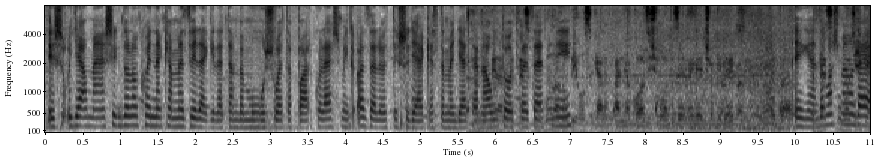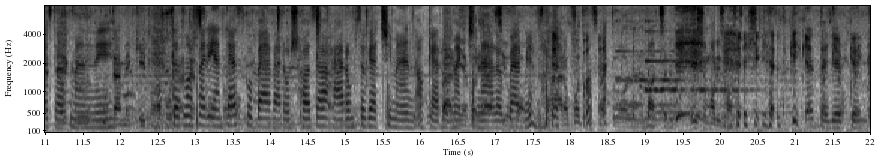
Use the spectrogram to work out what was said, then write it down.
és ugye a másik dolog, hogy nekem ez világéletemben mumus volt a parkolás, még azelőtt is, hogy elkezdtem egyáltalán autót A Tesco-ból A vezetni. Robihoz kellett menni, akkor az is volt azért még egy sok idő. Tehát a Igen, de most már oda el tudok menni. Tehát most már ilyen Tesco belváros haza, háromszöget simán akárhogy megcsinálok, bármilyen Három meg tudod oldani, nagyszerű. És a is. Igen, kiket egyébként.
